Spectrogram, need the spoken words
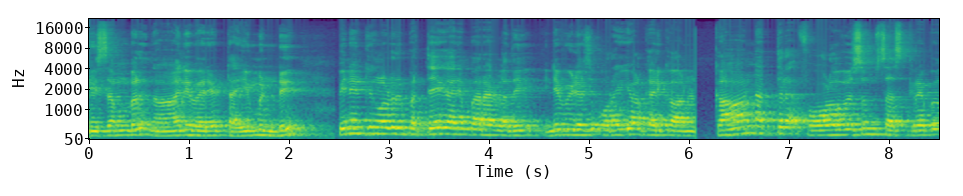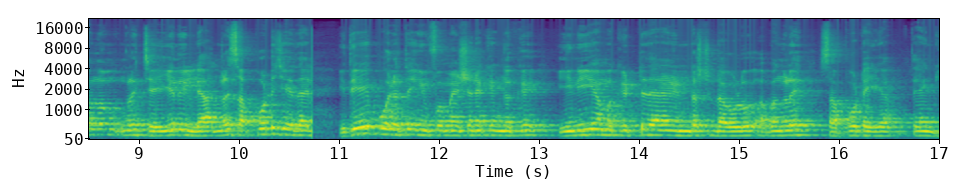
ഡിസംബർ നാല് വരെ ടൈമുണ്ട് പിന്നെ എനിക്ക് നിങ്ങളോട് ഒരു പ്രത്യേക കാര്യം പറയാനുള്ളത്. എന്റെ വീഡിയോസ് കുറേ ആൾക്കാർ കാണും കാണുന്നത്ര ഫോളോവേഴ്സും സബ്സ്ക്രൈബേഴ്സും ഒന്നും നിങ്ങൾ ചെയ്യണില്ല. നിങ്ങൾ സപ്പോർട്ട് ചെയ്താൽ ഇതേപോലത്തെ ഇൻഫർമേഷനൊക്കെ നിങ്ങൾക്ക് ഇനിയും നമുക്ക് ഇട്ട് തരാൻ ഇൻട്രസ്റ്റ് ഉണ്ടാവുള്ളൂ. അപ്പോൾ നിങ്ങൾ സപ്പോർട്ട് ചെയ്യുക. താങ്ക്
